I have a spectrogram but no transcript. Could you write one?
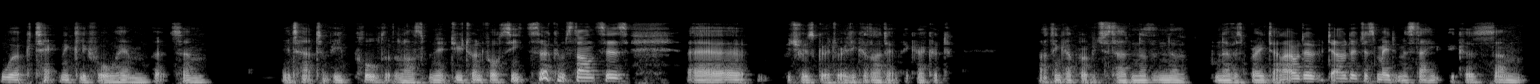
work technically for him, but um, it had to be pulled at the last minute due to unforeseen circumstances uh, which was good really because I don't think I could I think I probably just had another nervous breakdown. I would have, I would have just made a mistake because um,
